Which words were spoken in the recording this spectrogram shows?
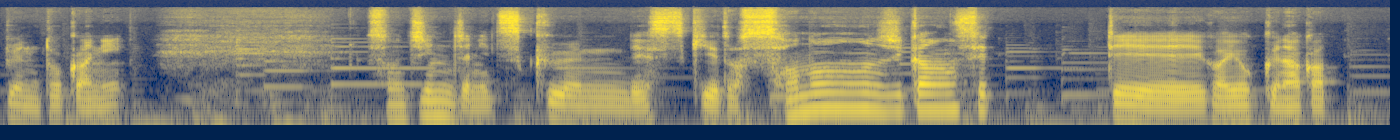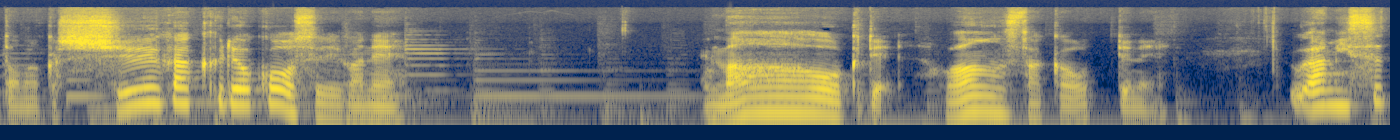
分とかに、その神社に着くんですけど、その時間設定が良くなかったのか、修学旅行生がね、まあ多くて、わんさかおってね、うわ、ミスっ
